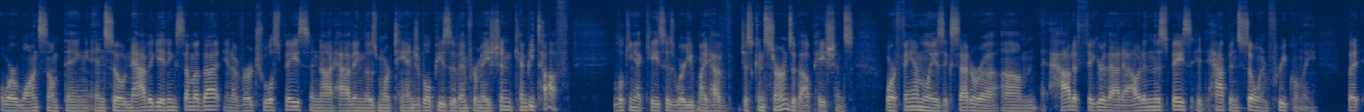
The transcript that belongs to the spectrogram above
or wants something. And so navigating some of that in a virtual space and not having those more tangible pieces of information can be tough. Looking at cases where you might have just concerns about patients or families, et cetera, um, how to figure that out in this space, it happens so infrequently. But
